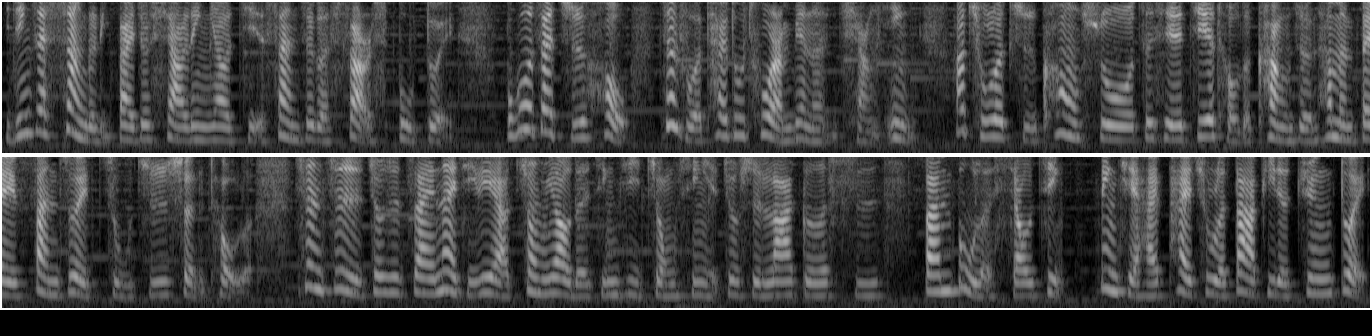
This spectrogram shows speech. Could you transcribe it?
已经在上个礼拜就下令要解散这个 SARS 部队。不过在之后，政府的态度突然变得很强硬。他除了指控说这些街头的抗争，他们被犯罪组织渗透了，甚至就是在奈及利亚重要的经济中心，也就是拉各斯，颁布了宵禁，并且还派出了大批的军队，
